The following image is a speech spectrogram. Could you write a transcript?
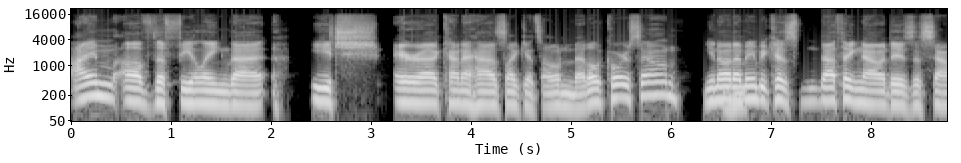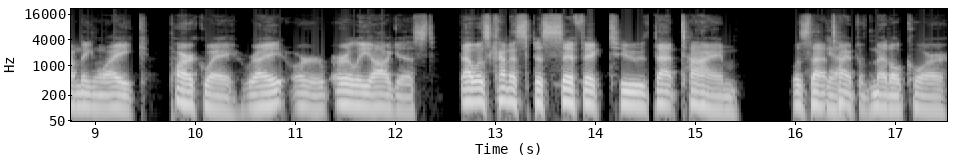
I'm of the feeling that each era kind of has like its own metalcore sound. You know what I Mhm. mean? Because nothing nowadays is sounding like Parkway, right? Or early August. That was kind of specific to that time was that Yeah. type of metalcore.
